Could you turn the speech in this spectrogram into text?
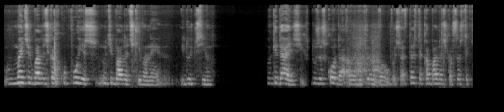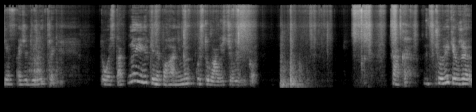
в менших баночках купуєш, ну ті баночки вони йдуть всі. Викидаєш їх. Дуже шкода, але нічого не поробиш. А теж така баночка все ж таки майже 2 літри. То ось так. Ну і гірки непогані. Ми куштували з чоловіком. Так, чоловік я вже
